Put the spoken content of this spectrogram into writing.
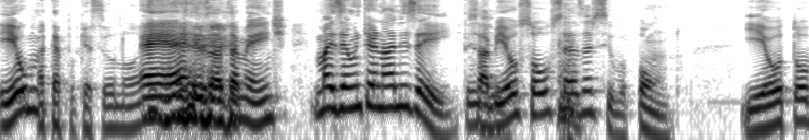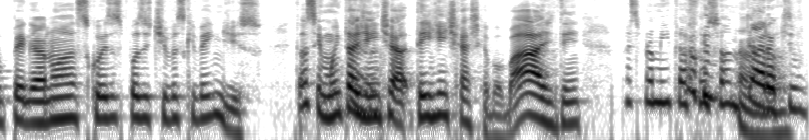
Eu. Até porque é seu nome. É, exatamente. Mas eu internalizei, sabe? Eu sou o César Silva, ponto. E eu tô pegando as coisas positivas que vêm disso. Então, assim, muita gente. Tem gente que acha que é bobagem, tem. Mas pra mim tá É o que- funcionando. Cara, é o que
